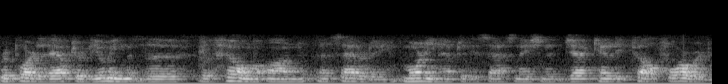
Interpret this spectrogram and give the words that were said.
reported after viewing the, the film on uh, Saturday morning after the assassination that Jack Kennedy fell forward.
